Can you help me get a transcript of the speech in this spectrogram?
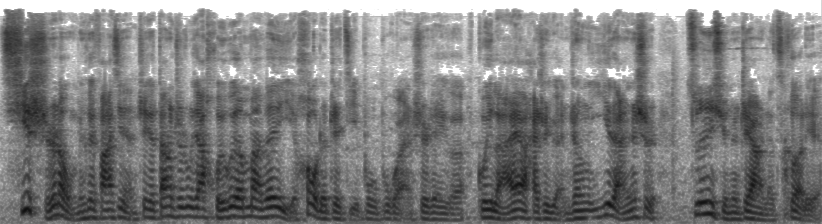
其实呢，我们会发现，这个当蜘蛛侠回归了漫威以后的这几部，不管是这个归来啊，还是远征，依然是遵循着这样的策略。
